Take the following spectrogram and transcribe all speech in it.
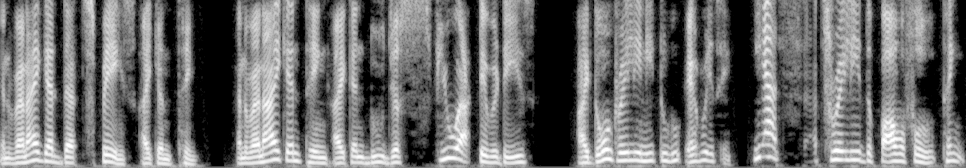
And when I get that space, I can think. And when I can think, I can do just few activities. I don't really need to do everything. Yes. That's really the powerful thing.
